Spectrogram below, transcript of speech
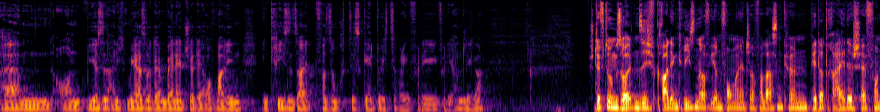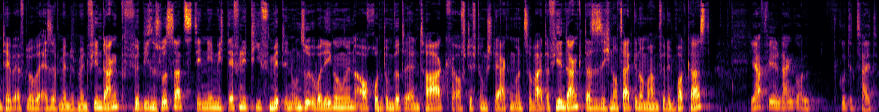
Ähm, und wir sind eigentlich mehr so der Manager, der auch mal in, in Krisenzeiten versucht, das Geld durchzubringen für die, für die Anleger. Stiftungen sollten sich gerade in Krisen auf ihren Fondsmanager verlassen können. Peter Dreide, Chef von TBF Global Asset Management. Vielen Dank für diesen Schlusssatz. Den nehme ich definitiv mit in unsere Überlegungen, auch rund um virtuellen Tag, auf Stiftung stärken und so weiter. Vielen Dank, dass Sie sich noch Zeit genommen haben für den Podcast. Ja, vielen Dank und gute Zeit.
